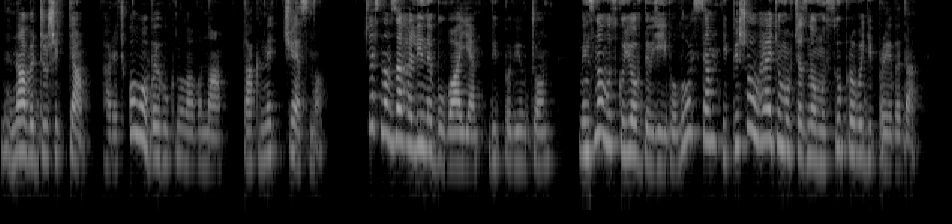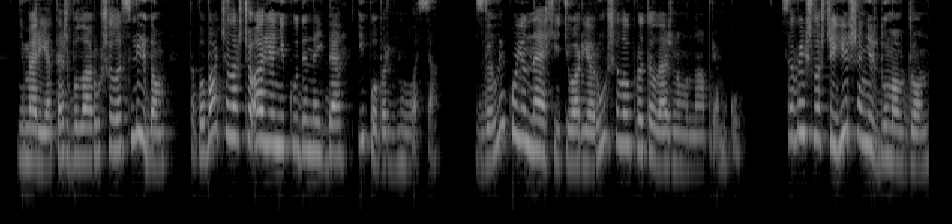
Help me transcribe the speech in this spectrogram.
Ненавиджу життя, гарячково вигукнула вона. Так нечесно. Чесно, взагалі не буває, відповів Джон. Він знову скуйовдив їй волосся і пішов геть у мовчазному супроводі привида. Німерія теж була рушила слідом та побачила, що Ар'я нікуди не йде, і повернулася. З великою нехіттю Ар'я рушила у протилежному напрямку. Все вийшло ще гірше, ніж думав Джон.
